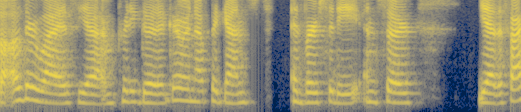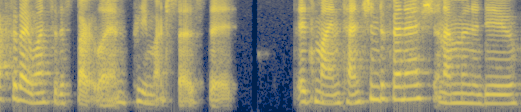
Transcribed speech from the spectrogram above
But otherwise, yeah, I'm pretty good at going up against adversity. And so, yeah, the fact that I went to the start line pretty much says that it's my intention to finish, and I'm going to do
